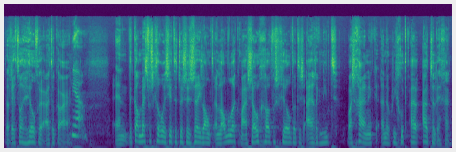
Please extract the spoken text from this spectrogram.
Dat ligt wel heel ver uit elkaar. Ja. En er kan best verschil in zitten tussen Zeeland en landelijk. Maar zo'n groot verschil, dat is eigenlijk niet waarschijnlijk en ook niet goed uit te leggen.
